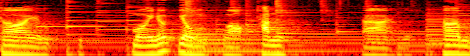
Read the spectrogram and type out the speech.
Rồi mùi nước dùng ngọt thanh à, thơm.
